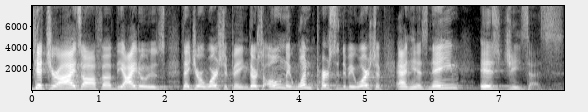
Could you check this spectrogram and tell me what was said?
Get your eyes off of the idols that you're worshiping. There's only one person to be worshiped, and his name is Jesus.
